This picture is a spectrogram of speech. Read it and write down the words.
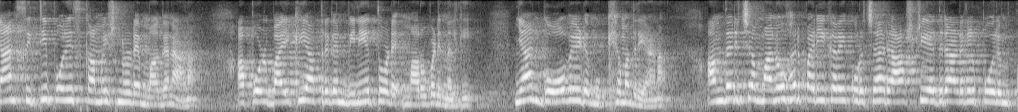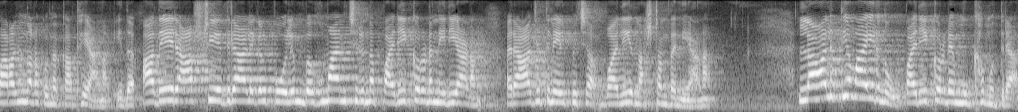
ഞാൻ സിറ്റി പോലീസ് കമ്മീഷണറുടെ മകനാണ്. അപ്പോൾ ബൈക്ക് യാത്രികൻ വിനയത്തോടെ മറുപടി നൽകി ഞാൻ ഗോവയുടെ മുഖ്യമന്ത്രിയാണ്. അന്തരിച്ച മനോഹർ പരീക്കറെ കുറിച്ച് രാഷ്ട്രീയ എതിരാളികൾ പോലും പറഞ്ഞു നടക്കുന്ന കഥയാണ് ഇത്. അതേ രാഷ്ട്രീയ എതിരാളികൾ പോലും ബഹുമാനിച്ചിരുന്ന പരീക്കറുടെ നിര്യാണം രാജ്യത്തിനേൽപ്പിച്ച വലിയ നഷ്ടം തന്നെയാണ്. ലാളിത്യമായിരുന്നു പരീക്കറുടെ മുഖമുദ്ര.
